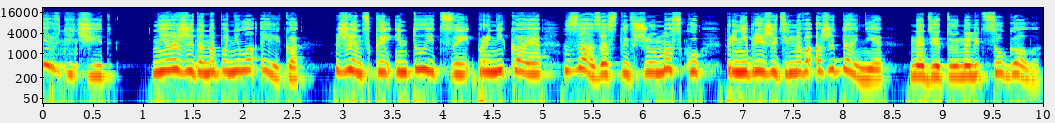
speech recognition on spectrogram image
нервничает», – неожиданно поняла Элька, женской интуицией проникая за застывшую маску пренебрежительного ожидания, надетую на лицо Гала.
